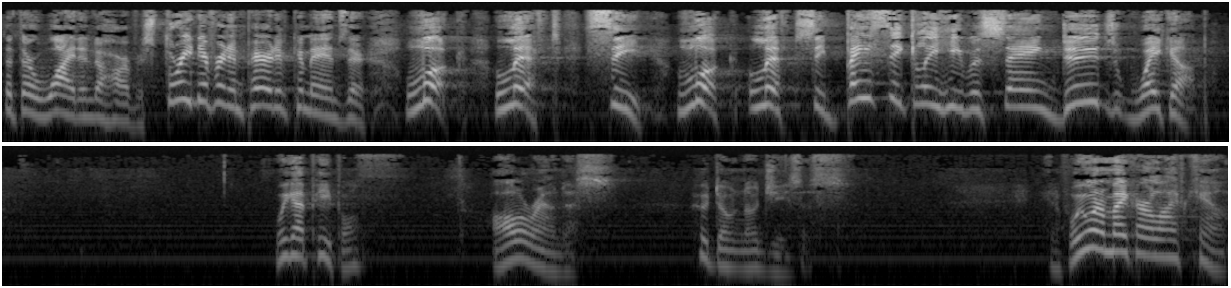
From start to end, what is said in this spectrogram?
that they're white into harvest. Three different imperative commands there. Look, lift, see. Look, lift, see. Basically, he was saying, dudes, wake up. We got people all around us who don't know Jesus. And if we want to make our life count,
